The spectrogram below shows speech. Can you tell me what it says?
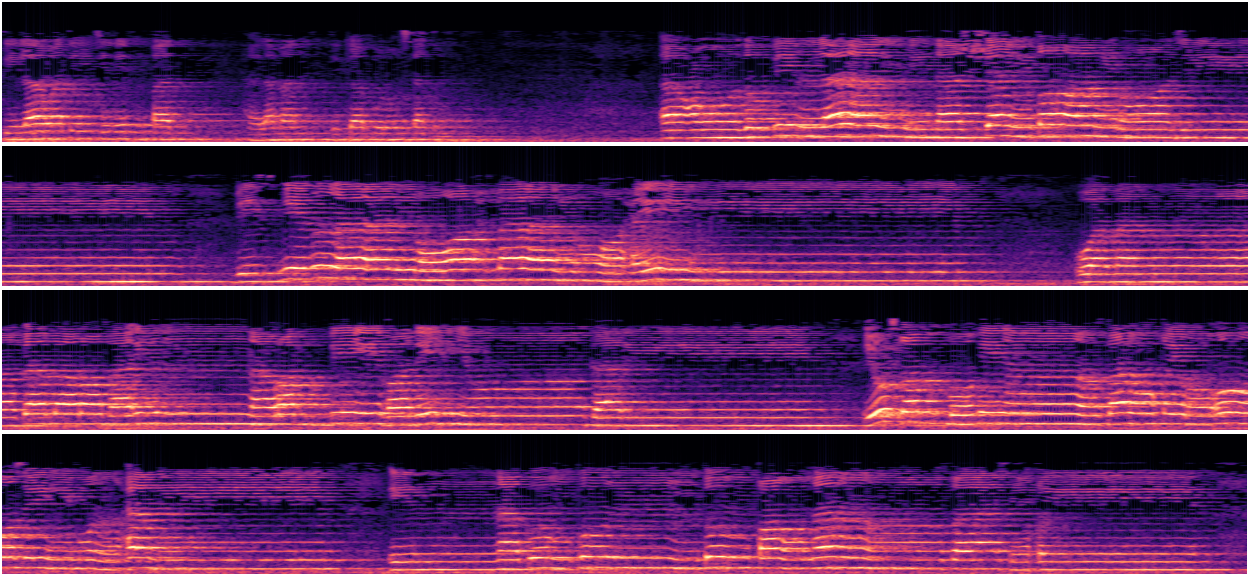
Tilawati jilid 4 halaman 31 A'udzu billahi minasy syaithanir rajim Bismillahirrahmanirrahim Wa man kafara fa من فوق رؤوسهم الحميم إنكم كنتم قوما فاسقين.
